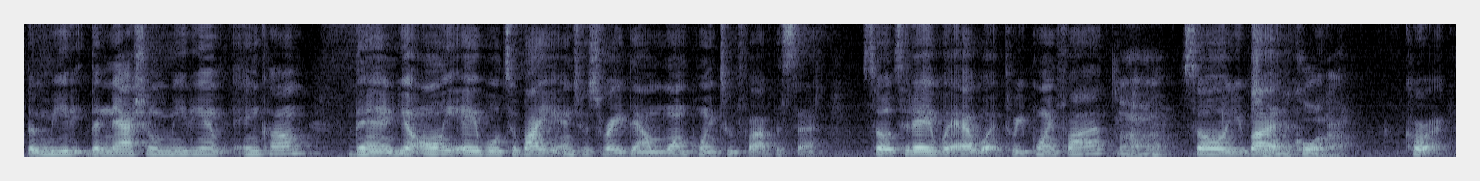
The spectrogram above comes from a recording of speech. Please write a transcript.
the med- the national median income, then you're only able to buy your interest rate down 1.25%. So today we're at what 3.5. Uh huh. So you Two buy and a quarter. correct.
